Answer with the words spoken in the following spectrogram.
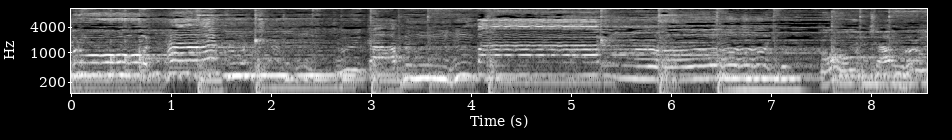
ព្រួតហាខ្លួនធ្វើការមិនបានអើយកូនចៅ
